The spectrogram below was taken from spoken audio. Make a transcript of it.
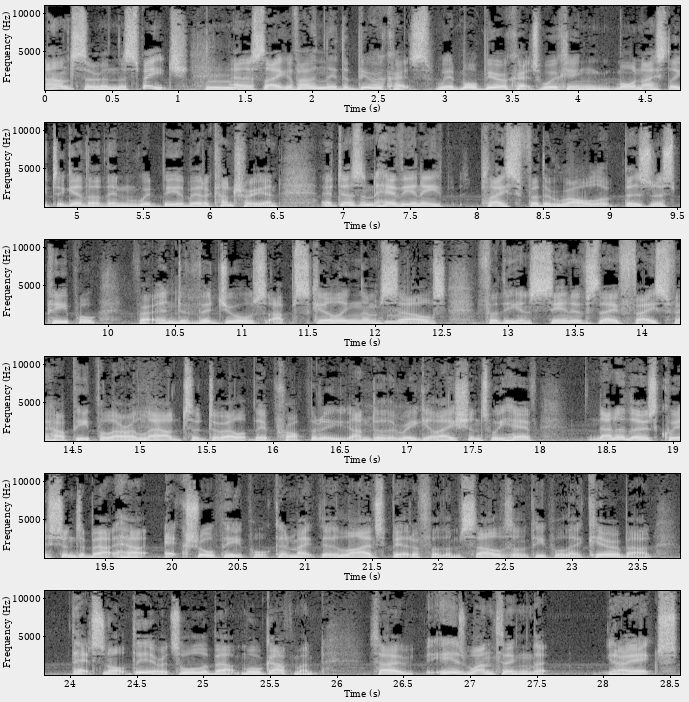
answer in the speech. Mm. And it's like, if only the bureaucrats, we had more bureaucrats working more nicely together, then we'd be a better country. And it doesn't have any place for the role of business people, for individuals upskilling themselves, mm. for the incentives they face, for how people are allowed to develop their property under the regulations we have. None of those questions about how actual people can make their lives better for themselves and the people they care about, that's not there. It's all about more government. So here's one thing that you know ACT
